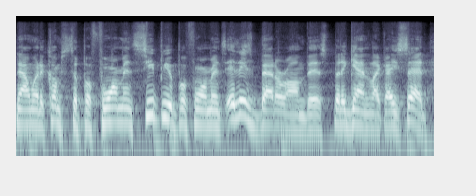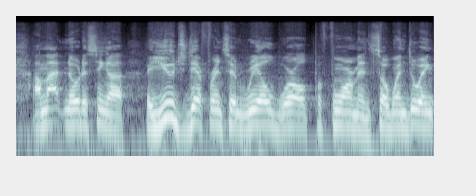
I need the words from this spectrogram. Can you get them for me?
Now, when it comes to performance, CPU performance, it is better on this. But again, like I said, I'm not noticing a, a, huge difference in real world performance. So when doing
